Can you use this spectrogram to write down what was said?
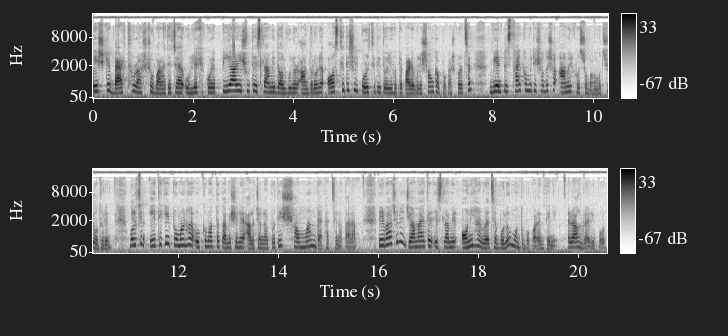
দেশকে ব্যর্থ রাষ্ট্র বানাতে চায় উল্লেখ করে পিআর ইস্যুতে ইসলামী দলগুলোর আন্দোলনে অস্থিতিশীল পরিস্থিতি তৈরি হতে পারে বলে শঙ্কা প্রকাশ করেছেন বিএনপির স্থায়ী কমিটির সদস্য আমির খসরু মাহমুদ চৌধুরী। বলেছেন, এ থেকেই প্রমাণ হয় ঐক্যমত্য কমিশনের আলোচনার প্রতি সম্মান দেখাচ্ছে না তারা। নির্বাচনে জামায়াতের ইসলামের অনীহা রয়েছে বলেও মন্তব্য করেন তিনি। রাহুল রায় রিপোর্ট।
